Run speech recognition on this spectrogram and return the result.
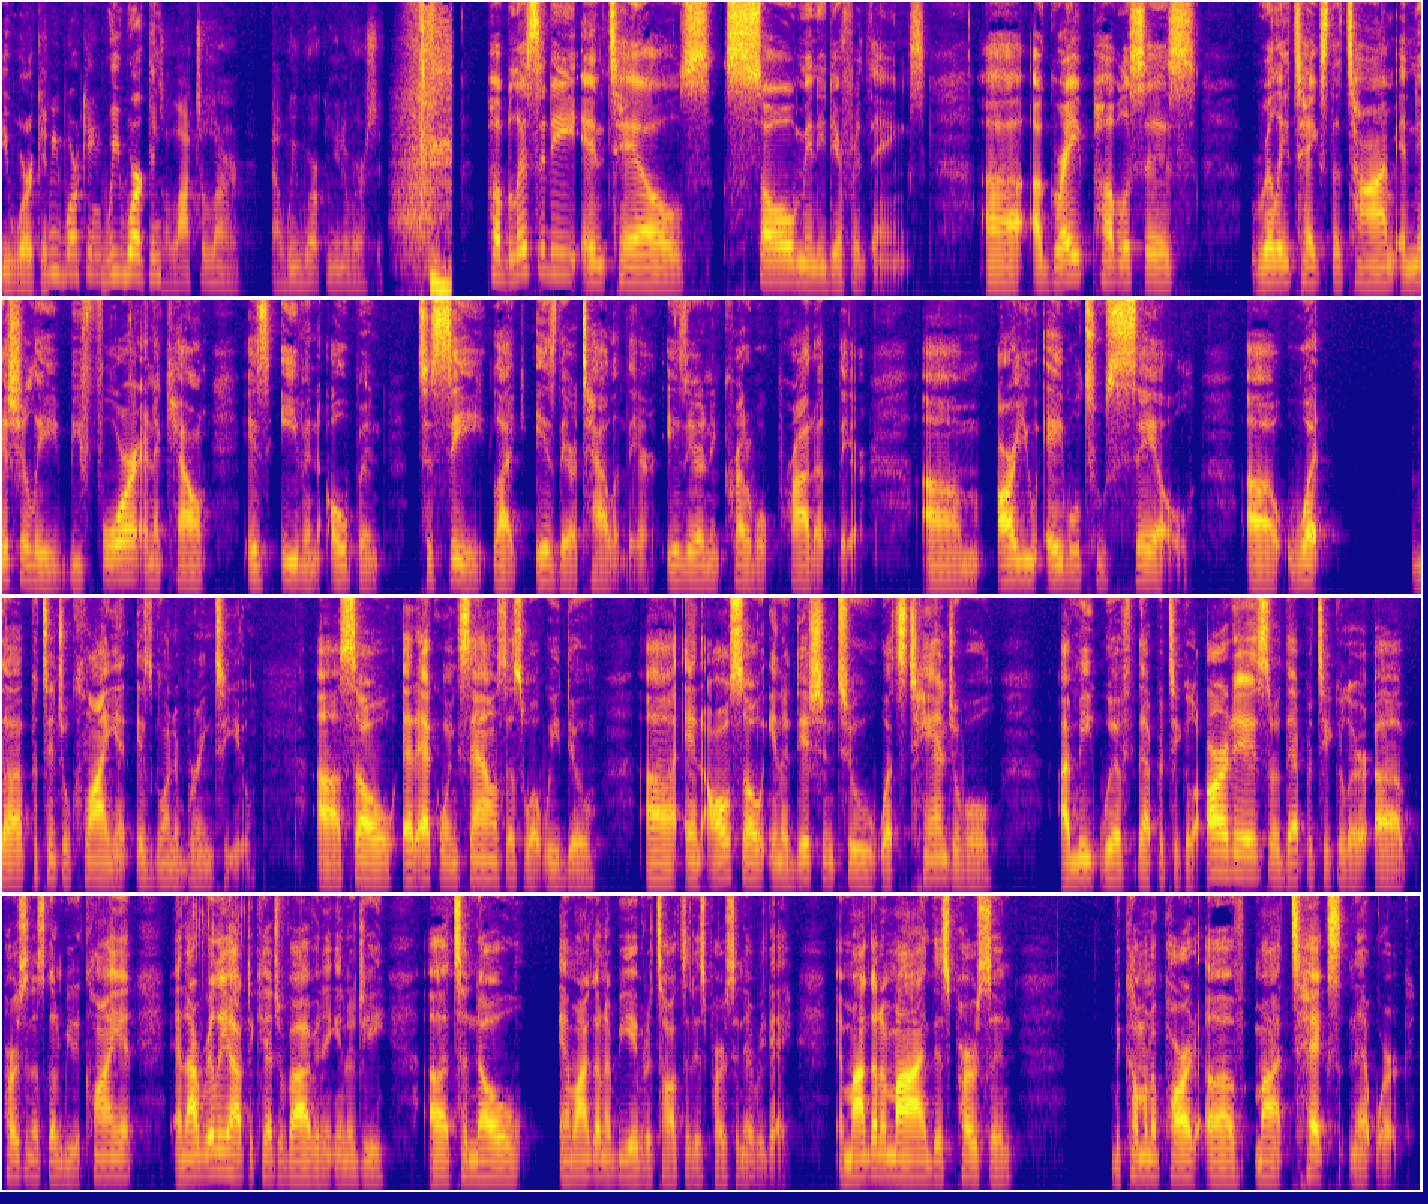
We working. We working. We working. There's a lot to learn at We Working University. Publicity entails so many different things. Uh, a great publicist really takes the time initially before an account is even open to see like is there talent there is there an incredible product there um, are you able to sell uh, what the potential client is going to bring to you uh, so at echoing sounds that's what we do uh, and also in addition to what's tangible I meet with that particular artist or that particular uh, person that's going to be the client, and I really have to catch a vibe and an energy uh, to know: Am I going to be able to talk to this person every day? Am I going to mind this person becoming a part of my text network?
